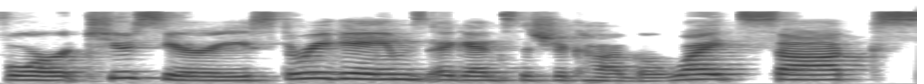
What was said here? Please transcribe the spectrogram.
for two series, three games against the Chicago White Sox,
